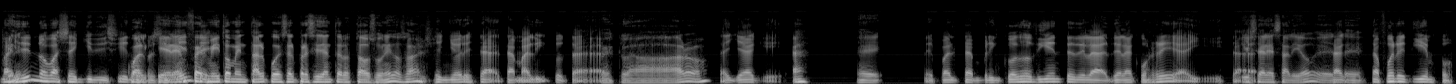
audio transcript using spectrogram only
Cualquier, Biden no va a seguir diciendo cualquier presidente. enfermito mental puede ser presidente de los Estados Unidos, El ¿sabes? señor está, está malito, está, Pues claro. está ya que ah, Eh, le faltan, brincó dos dientes de la, de la correa y está, y se le salió. está, Este, está fuera de tiempo.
